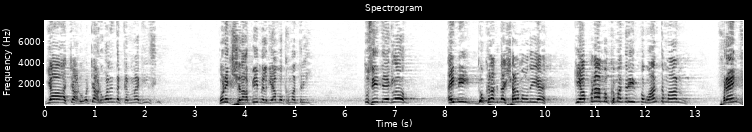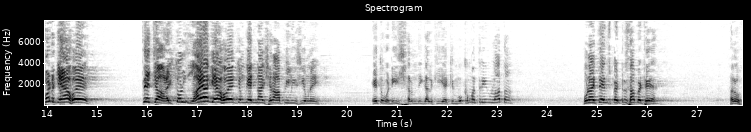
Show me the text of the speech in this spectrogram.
ਜਾਂ ਝਾੜੂ ਝਾੜੂ ਵਾਲੇ ਨੇ ਤਾਂ ਕਰਨਾ ਕੀ ਸੀ? ਹੁਣ ਇੱਕ ਸ਼ਰਾਬੀ ਮਿਲ ਗਿਆ ਮੁੱਖ ਮੰਤਰੀ। ਤੁਸੀਂ ਦੇਖ ਲਓ, ਇੰਨੀ ਦੁੱਖ ਲੱਗਦਾ, ਸ਼ਰਮ ਆਉਂਦੀ ਹੈ ਕਿ ਆਪਣਾ ਮੁੱਖ ਮੰਤਰੀ ਭਗਵੰਤ ਮਾਨ ਫਰੈਂਕਫਰਟ ਗਿਆ ਹੋਏ ਤੇ ਜਹਾਜ਼ ਤੋਂ ਲਾਇਆ ਗਿਆ ਹੋਏ ਕਿਉਂਕਿ ਇੰਨਾ ਸ਼ਰਾਬ ਪੀ ਲਈ ਸੀ ਉਹਨੇ। ਇਹ ਤੋਂ ਵੱਡੀ ਸ਼ਰਮ ਦੀ ਗੱਲ ਕੀ ਹੈ ਕਿ ਮੁੱਖ ਮੰਤਰੀ ਨੂੰ ਲਾਤਾ। ਹੁਣ ਇੱਥੇ ਇੰਸਪੈਕਟਰ ਸਾਹਿਬ ਬੈਠੇ ਆ। ਹੈਲੋ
